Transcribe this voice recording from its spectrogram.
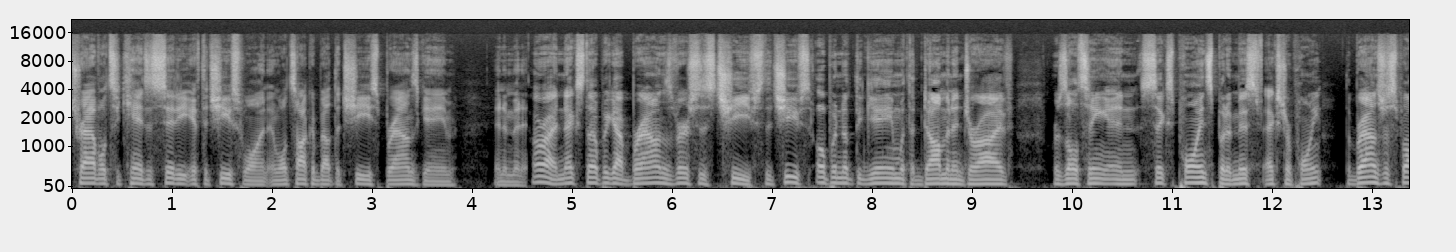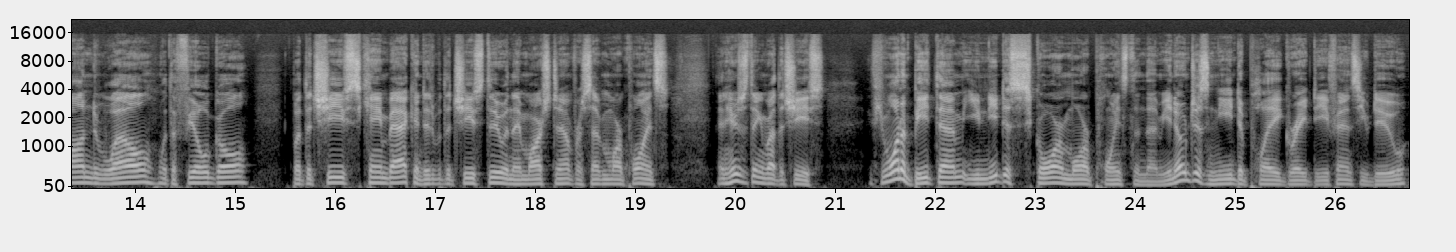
travel to Kansas City if the Chiefs won, and we'll talk about the Chiefs Browns game in a minute. All right, next up we got Browns versus Chiefs. The Chiefs opened up the game with a dominant drive resulting in 6 points but a missed extra point. The Browns responded well with a field goal, but the Chiefs came back and did what the Chiefs do and they marched down for 7 more points. And here's the thing about the Chiefs if you want to beat them, you need to score more points than them. You don't just need to play great defense, you do,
